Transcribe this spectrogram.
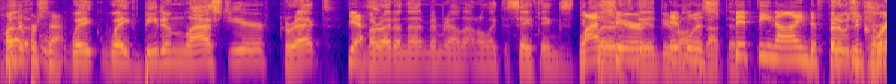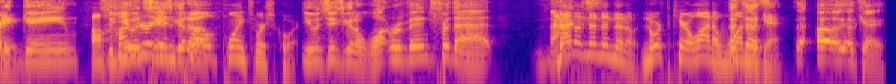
100%. Wake Wake beat them last year, correct? Yes. Am I right on that memory? I don't like to say things Last year, and be it wrong was 59 to 53. but it was a great game. So UNC's 112 going to points were scored. UNC's going to want revenge for that. No, Max, no, no, no, no, no. North Carolina won the game. that's- Oh, okay.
